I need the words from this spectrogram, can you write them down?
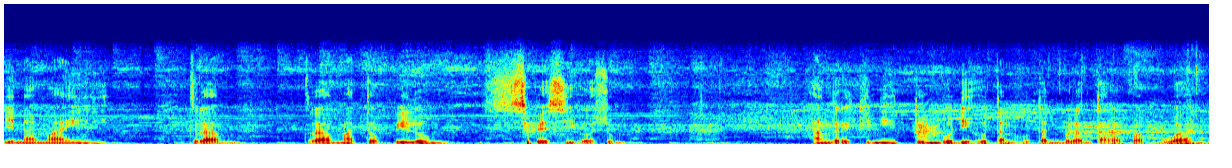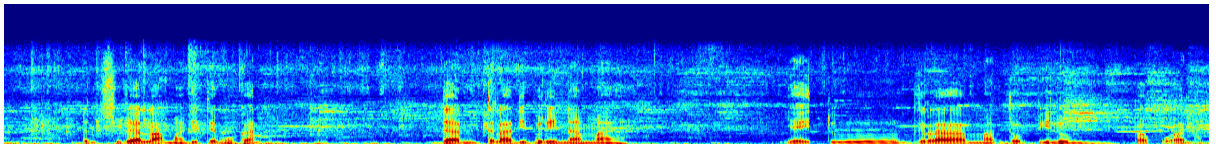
dinamai Gram Gramatopilum speciosum. Anggrek ini tumbuh di hutan-hutan belantara Papua dan sudah lama ditemukan dan telah diberi nama yaitu Gramatopilum papuanum.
